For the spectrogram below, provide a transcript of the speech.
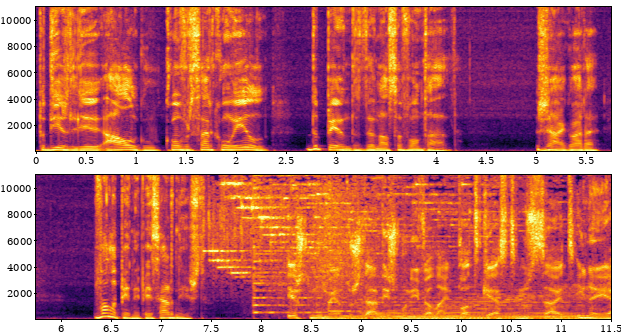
Pedir-lhe algo, conversar com Ele, depende da nossa vontade. Já agora, vale a pena pensar nisto. Este momento está disponível em podcast no site e na app.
